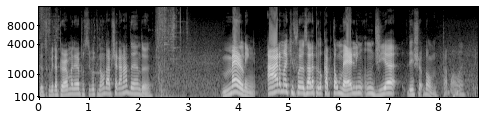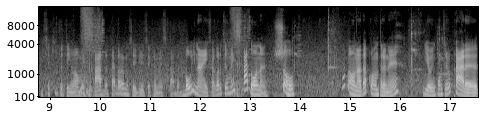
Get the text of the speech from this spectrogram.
que eu descobri da pior maneira possível que não dá pra chegar nadando. Merlin. A arma que foi usada pelo Capitão Merlin um dia deixou... Bom, tá bom, né? Isso aqui que eu tenho, ó, uma espada. Até agora eu não sei disso, isso aqui é uma espada. Bowie Knife. Agora eu tenho uma espadona. Show. Tá bom, nada contra, né? E eu encontrei o cara.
